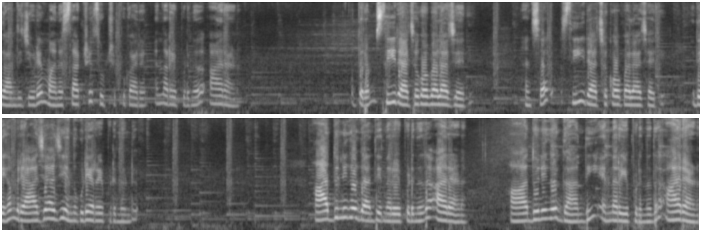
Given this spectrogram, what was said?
ഗാന്ധിജിയുടെ മനസാക്ഷി സൂക്ഷിപ്പുകാരൻ എന്നറിയപ്പെടുന്നത് ആരാണ്? ഉത്തരം C. Rajagopalachari. Answer C. Rajagopalachari. ഇദ്ദേഹം രാജാജി എന്നുകൂടി അറിയപ്പെടുന്നുണ്ട്. ആധുനിക ഗാന്ധി എന്നറിയപ്പെടുന്നത് ആരാണ്? ആധുനിക ഗാന്ധി എന്നറിയപ്പെടുന്നത് ആരാണ്?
